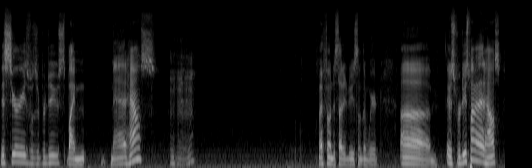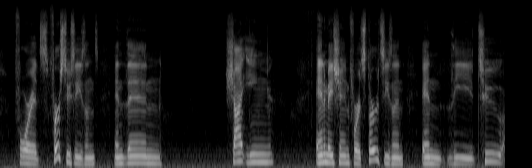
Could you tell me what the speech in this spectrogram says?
This series was produced by M- Madhouse. Mm-hmm. my phone decided to do something weird. Um, it was produced by Madhouse for its first two seasons, and then Shin-Ei Animation for its third season, and the two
